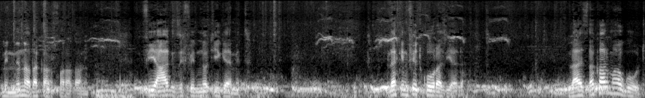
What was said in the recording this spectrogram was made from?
مننا ذكر فرداني في عجز في النوتي جامد. لكن في تقوره زيادة. اللي عايز ذكر موجود.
